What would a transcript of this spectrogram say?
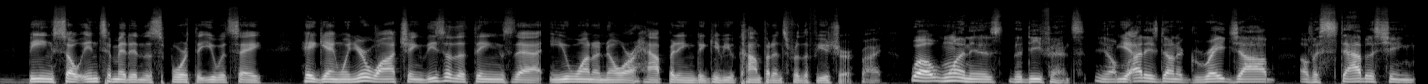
mm-hmm. being so intimate in the sport that you would say? Hey, gang, when you're watching, these are the things that you want to know are happening to give you confidence for the future. Right. Well, one is the defense. You know, yeah. Monty's done a great job of establishing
